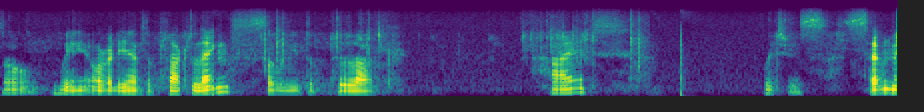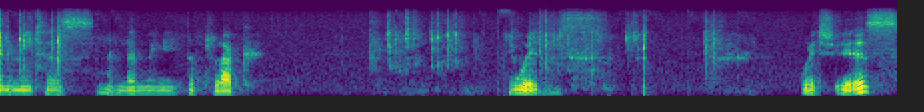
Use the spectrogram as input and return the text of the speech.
So we already have the plug length, so we need the plug height, which is 7 millimeters, and then we need the plug width, which is,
